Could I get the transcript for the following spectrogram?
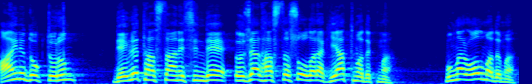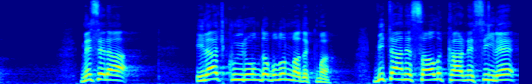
aynı doktorun devlet hastanesinde özel hastası olarak yatmadık mı? Bunlar olmadı mı? Mesela ilaç kuyruğunda bulunmadık mı? Bir tane sağlık karnesiyle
